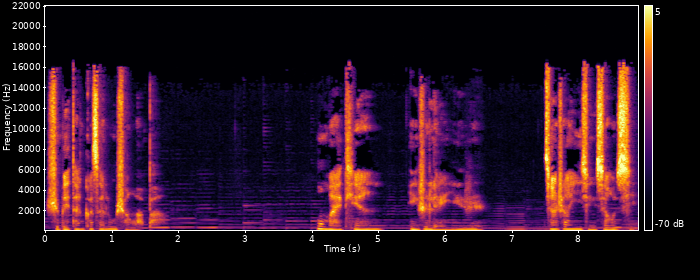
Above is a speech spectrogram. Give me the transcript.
是被耽搁在路上了吧？雾霾天一日连一日，加上疫情消息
